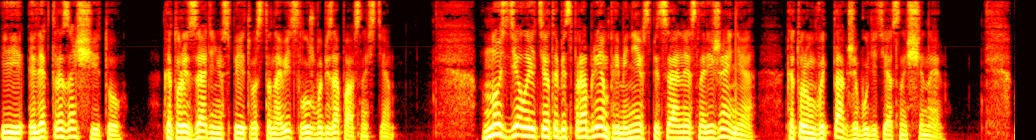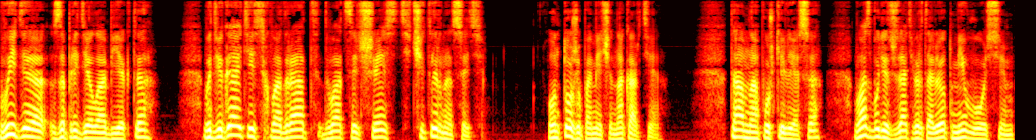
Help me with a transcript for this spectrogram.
и электрозащиту, который за день успеет восстановить служба безопасности. Но сделаете это без проблем, применив специальное снаряжение, которым вы также будете оснащены. Выйдя за пределы объекта, выдвигаетесь в квадрат 2614. Он тоже помечен на карте. Там, на опушке леса, вас будет ждать вертолет Ми-8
